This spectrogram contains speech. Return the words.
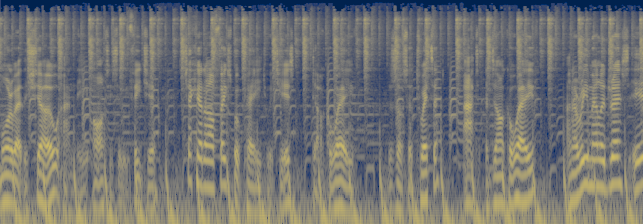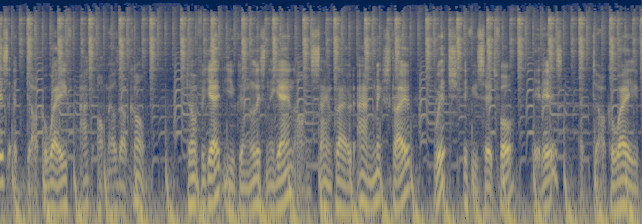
More about the show and the artists that we feature, check out our Facebook page, which is Darker Wave. There's also Twitter at Darker Wave, and our email address is darkerwave at hotmail.com. Don't forget you can listen again on SoundCloud and Mixcloud, which, if you search for, it is a Darker Wave.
